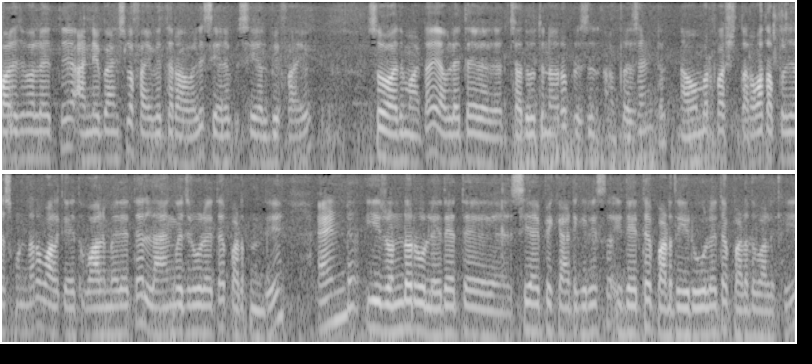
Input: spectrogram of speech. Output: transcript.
కాలేజ్ వాళ్ళు అయితే అన్ని బ్యాండ్స్లో ఫైవ్ అయితే రావాలి సిఎల్ సిఎల్బి ఫైవ్ సో అదమాట ఎవరైతే చదువుతున్నారో ప్రెసెంట్ ప్రెసెంట్ నవంబర్ ఫస్ట్ తర్వాత అప్లై చేసుకుంటున్నారో వాళ్ళకైతే వాళ్ళ మీద అయితే లాంగ్వేజ్ రూల్ అయితే పడుతుంది. అండ్ ఈ రెండో రూల్ ఏదైతే సిఐపి కేటగిరీస్ ఇదైతే పడదు. ఈ రూల్ అయితే పడదు వాళ్ళకి.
